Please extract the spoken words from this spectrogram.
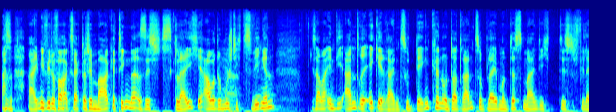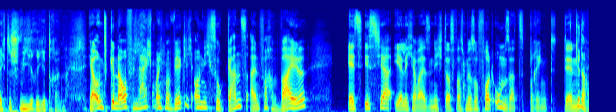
Also eigentlich, wie du vorher gesagt hast, im Marketing, ne, es ist das Gleiche, aber du ja, musst dich zwingen, ja. ich sag mal, in die andere Ecke rein zu denken und da dran zu bleiben. Und das meinte ich, das ist vielleicht das Schwierige dran. Ja, und genau, vielleicht manchmal wirklich auch nicht so ganz einfach, weil es ist ja ehrlicherweise nicht das, was mir sofort Umsatz bringt. Denn genau.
